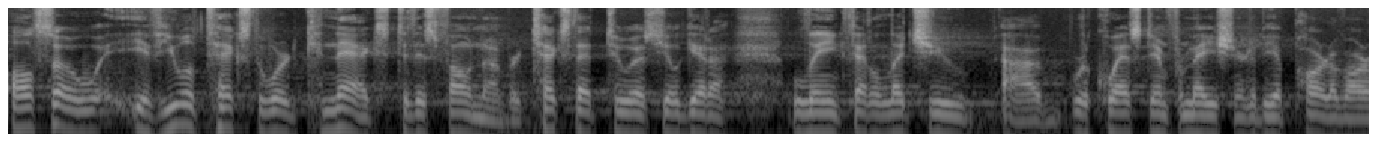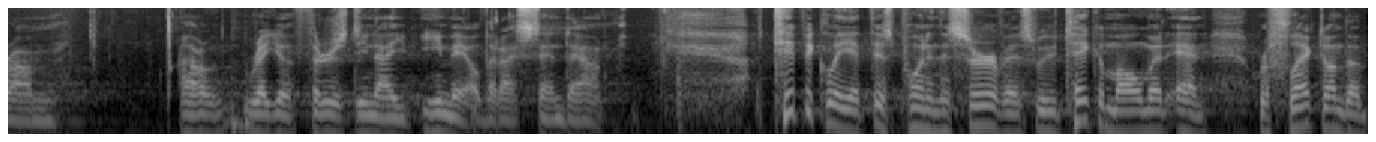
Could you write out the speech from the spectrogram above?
Also, if you will text the word connect to this phone number, text that to us, you'll get a link that'll let you uh, request information or to be a part of our, um, our regular Thursday night email that I send out. Typically, at this point in the service, we would take a moment and reflect on the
